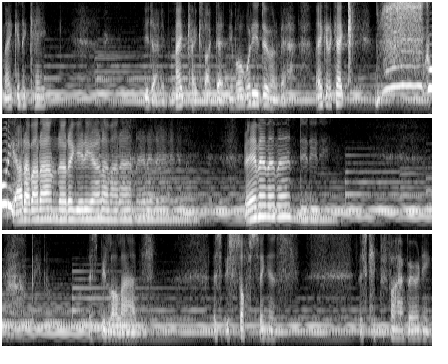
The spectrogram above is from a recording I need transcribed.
Making a cake. You don't even make cakes like that anymore. What are you doing about making a cake? Oh, people, let's be lollards. Let's be soft singers. Let's keep the fire burning.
